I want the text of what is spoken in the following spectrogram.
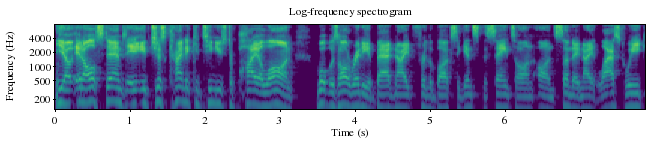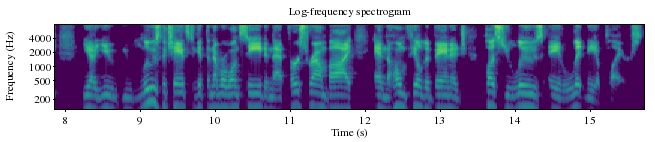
you know it all stems. It, it just kind of continues to pile on what was already a bad night for the Bucs against the Saints on on Sunday night last week. You know, you you lose the chance to get the number one seed in that first round bye and the home field advantage. Plus, you lose a litany of players.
